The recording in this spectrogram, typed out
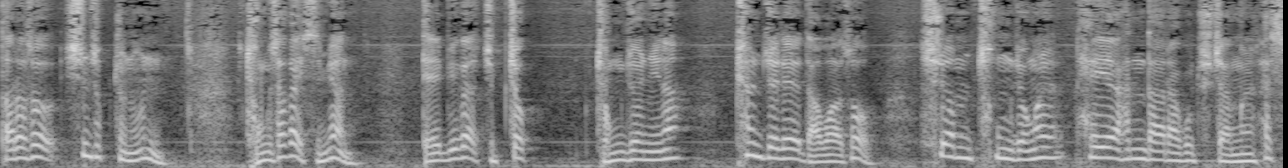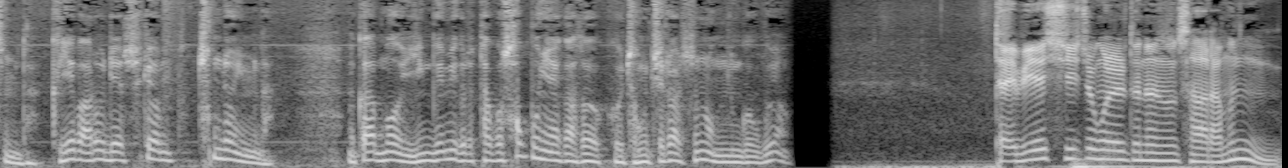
따라서 신숙주는 정사가 있으면 대비가 직접 정전이나 편절에 나와서 수렴 청정을 해야 한다라고 주장을 했습니다. 그게 바로 이제 수렴 청정입니다. 그러니까 뭐 임금이 그렇다고 서군에 가서 그 정치를 할 수는 없는 거고요. 대비의 시중을 드는 사람은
